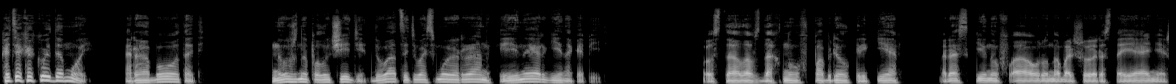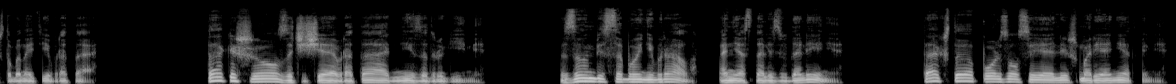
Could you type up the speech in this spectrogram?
Хотя какой домой? Работать. Нужно получить 28-й ранг и энергии накопить. Устало вздохнув, побрел к реке, раскинув ауру на большое расстояние, чтобы найти врата. Так и шел, зачищая врата одни за другими. Зомби с собой не брал, они остались в долине. Так что пользовался я лишь марионетками.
